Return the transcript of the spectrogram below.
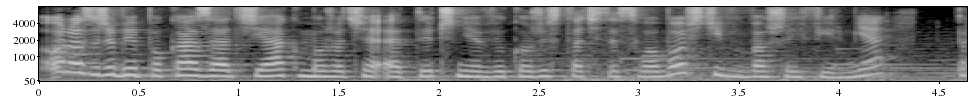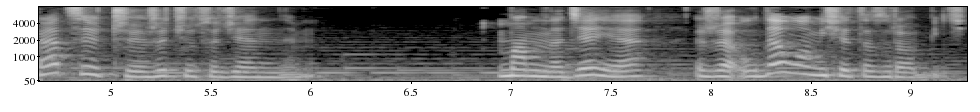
oraz żeby pokazać, jak możecie etycznie wykorzystać te słabości w waszej firmie, pracy czy życiu codziennym. Mam nadzieję, że udało mi się to zrobić.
